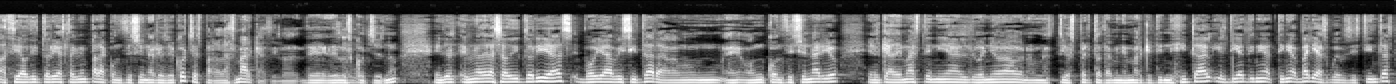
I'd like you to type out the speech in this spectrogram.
hacía auditorías también para concesionarios de coches, para las marcas de, los coches, ¿no? Entonces, en una de las auditorías voy a visitar a un, eh, un concesionario, el que además tenía el dueño, un tío experto también en marketing digital, y el tío tenía, tenía varias webs distintas.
